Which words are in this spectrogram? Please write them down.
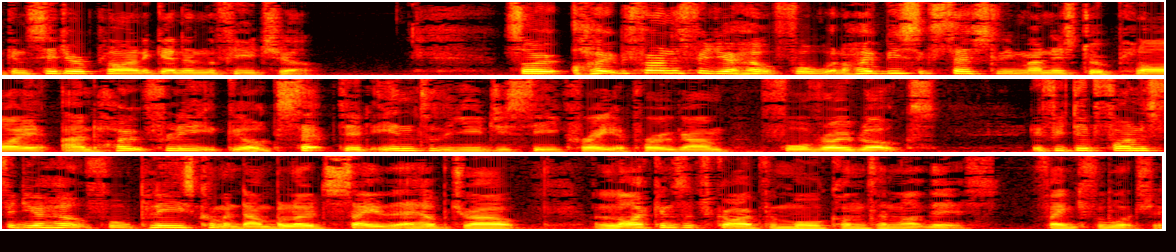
consider applying again in the future. So I hope you found this video helpful and I hope you successfully managed to apply and hopefully got accepted into the UGC Creator Program for Roblox. If you did find this video helpful, please comment down below to say that it helped you out and like and subscribe for more content like this. Thank you for watching.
